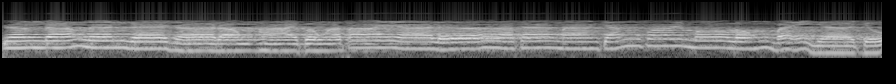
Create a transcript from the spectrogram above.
Dân đáng nên ghê sợ đồng hài cùng tay à, lửa các mang chẳng phải mô lung. Bây giờ chủ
